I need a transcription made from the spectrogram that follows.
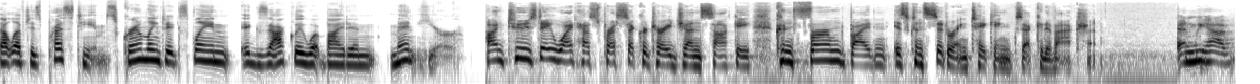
that left his press team scrambling to explain exactly what Biden meant here. On Tuesday, White House Press Secretary Jen Psaki confirmed Biden is considering taking executive action. And we have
